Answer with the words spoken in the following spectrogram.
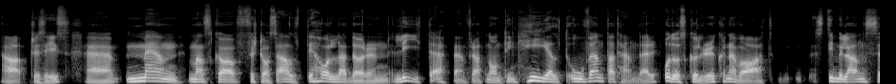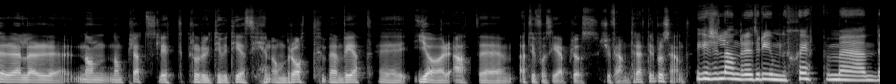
Ja, precis. Eh, men man ska förstås alltid hålla dörren lite öppen för att någonting helt oväntat händer. Och då skulle det kunna vara att stimulanser eller någon, någon plötsligt produktivitetsgenombrott, vem vet, eh, gör att, eh, att vi får se plus 25-30 procent. Det kanske landar ett rymdskepp med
